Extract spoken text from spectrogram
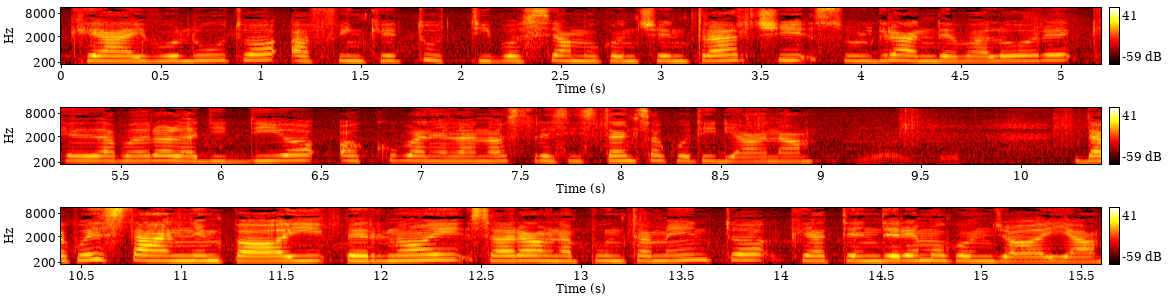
che hai voluto affinché tutti possiamo concentrarci sul grande valore che la parola di Dio occupa nella nostra esistenza quotidiana. Da quest'anno in poi per noi sarà un appuntamento che attenderemo con gioia.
